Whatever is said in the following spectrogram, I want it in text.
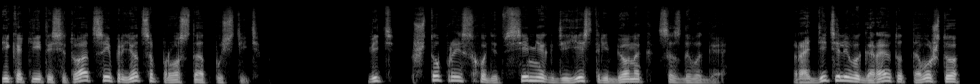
и какие-то ситуации придется просто отпустить. Ведь что происходит в семьях, где есть ребенок с СДВГ? Родители выгорают от того, что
